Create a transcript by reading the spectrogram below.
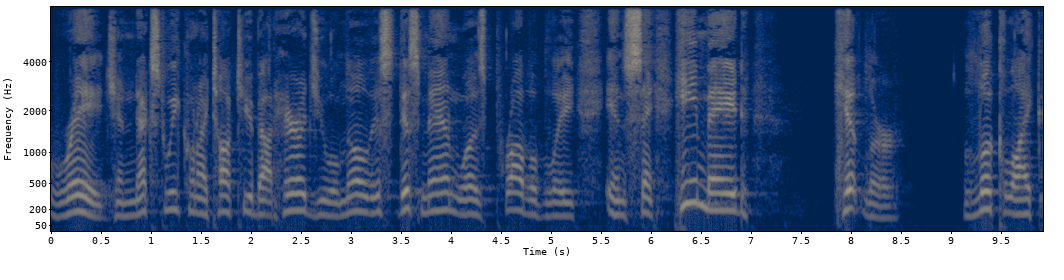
rage. And next week, when I talk to you about Herod, you will know this, this man was probably insane. He made Hitler look like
